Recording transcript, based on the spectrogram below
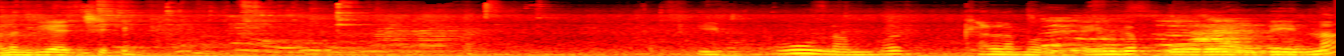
கிளம்பியாச்சு. இப்போ நம்ம கிளம்புறோம். எங்கே போகிறோம் அப்படின்னா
